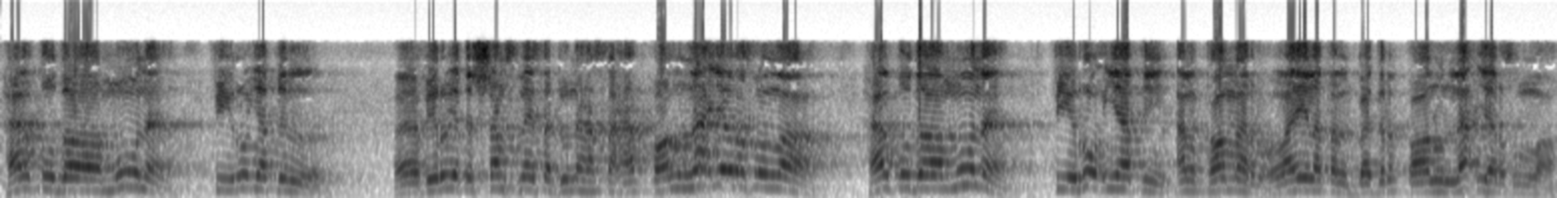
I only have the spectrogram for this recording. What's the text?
Hal tudamuna fi ru'yatil uh, fi ru'yatis syams laysa dunaha sahab? Qalu la ya Rasulullah. Hal tudamuna fi ru'yati al-qamar lailatal badr? Qalu la ya Rasulullah.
